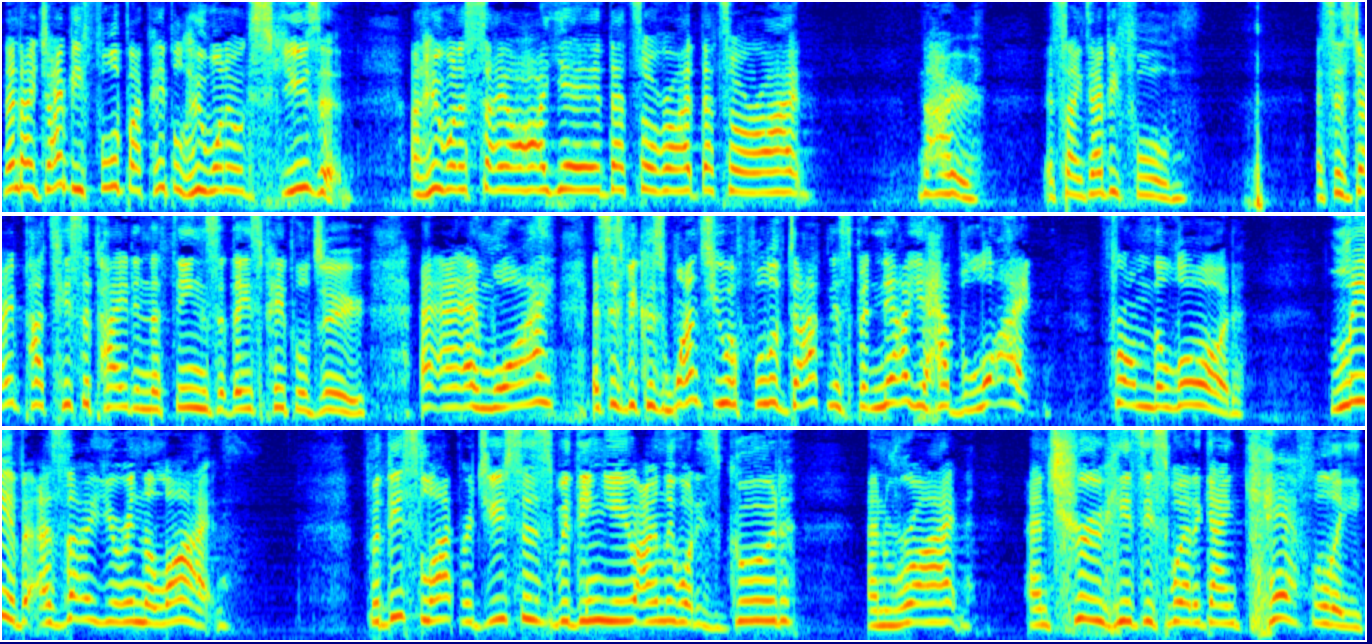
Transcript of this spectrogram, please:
no, no, don't be fooled by people who want to excuse it and who want to say, oh, yeah, that's all right, that's all right. No, it's saying don't be fooled. It says, don't participate in the things that these people do. And, why? It says, because once you were full of darkness, but now you have light from the Lord. Live as though you're in the light. For this light produces within you only what is good and right and true. Here's this word again carefully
